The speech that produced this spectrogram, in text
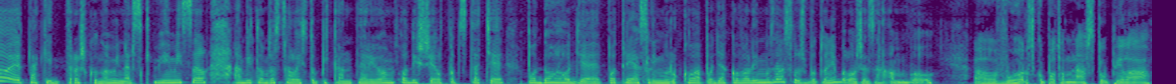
To je taký trošku novinársky výmysel, aby to dostalo istú pikantériu. Odišiel v podstate po dohode, potriasli mu rukou a poďakovali mu za službu. To nebolo, že za hambou. V Uhorsku potom nastúpila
